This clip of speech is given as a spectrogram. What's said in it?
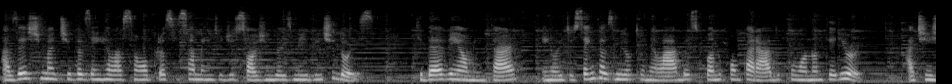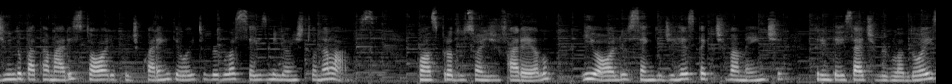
as estimativas em relação ao processamento de soja em 2022, que devem aumentar em 800 mil toneladas quando comparado com o ano anterior, atingindo o patamar histórico de 48,6 milhões de toneladas com as produções de farelo e óleo sendo de respectivamente 37,2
